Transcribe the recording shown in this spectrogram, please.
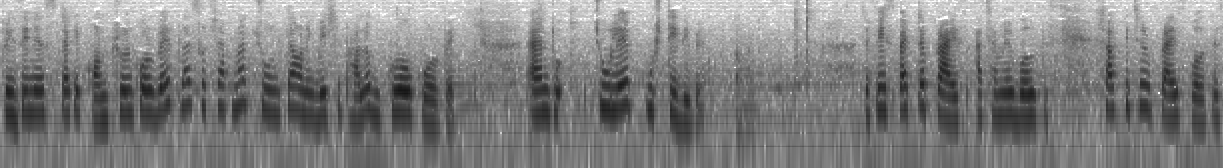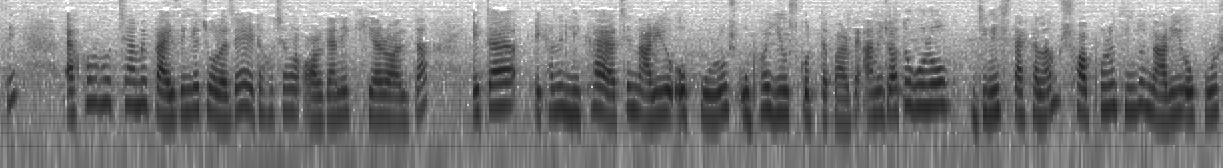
ফ্রিজিনেসটাকে কন্ট্রোল করবে। প্লাস হচ্ছে আপনার চুলটা অনেক বেশি ভালো গ্রো করবে। অ্যান্ড চুলে পুষ্টি দিবে। যে ফেস প্যাকটার প্রাইস আচ্ছা আমি বলতেছি সব কিছুর প্রাইস বলতেছি। এখন হচ্ছে আমি প্রাইজিংয়ে চলে যাই, এটা হচ্ছে আমার অর্গানিক হেয়ার অয়েলটা এটা এখানে লেখা আছে, নারী ও পুরুষ উভয় ইউজ করতে পারবে। আমি যতগুলো জিনিস দেখালাম, সবগুলো কিন্তু নারী ও পুরুষ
